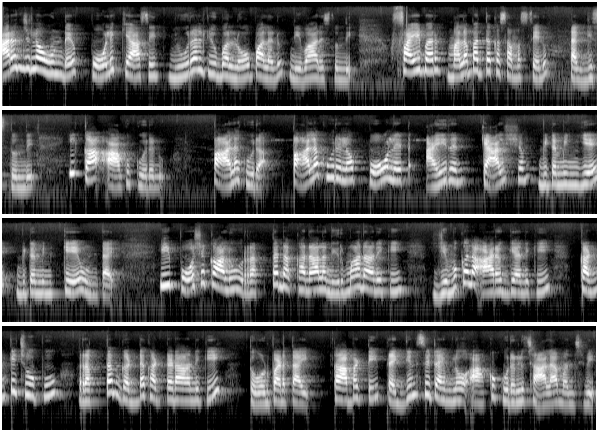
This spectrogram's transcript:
ఆరెంజ్లో ఉండే పోలిక్ యాసిడ్ న్యూరల్ ట్యూబర్ లోపాలను నివారిస్తుంది. ఫైబర్ మలబద్ధక సమస్యను తగ్గిస్తుంది. ఇక ఆకుకూరలు. పాలకూర. పాలకూరలో folate iron calcium vitamin A vitamin K ఉంటాయి. ఈ పోషకాలు రక్త కణాల నిర్మాణానికి ఎముకల ఆరోగ్యానికి కంటి చూపు రక్తం గడ్డ కట్టడానికి తోడ్పడతాయి. కాబట్టి ప్రెగ్నెన్సీ టైంలో ఆకుకూరలు చాలా మంచివి.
